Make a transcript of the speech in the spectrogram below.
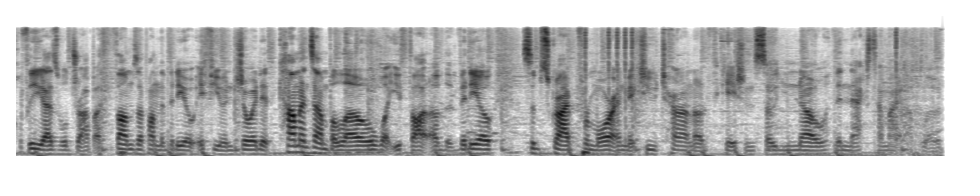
hopefully you guys will drop a thumbs up on the video if you enjoyed it. Comment down below what you thought of the video. Subscribe for more and make sure you turn on notifications so you know the next time I upload.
